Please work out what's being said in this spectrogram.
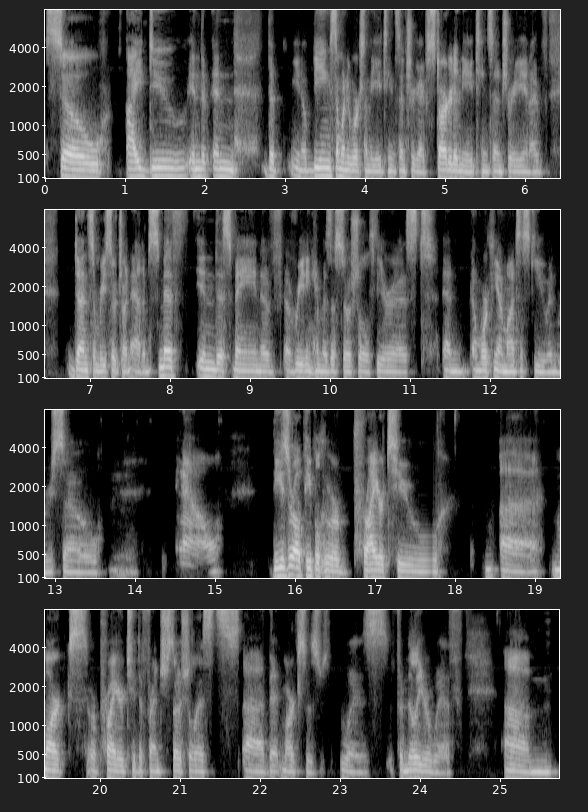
so I do in the in the you know being someone who works on the 18th century, I've started in the 18th century and I've done some research on Adam Smith in this vein of of reading him as a social theorist, and I'm working on Montesquieu and Rousseau mm. now. These are all people who are prior to uh, Marx or prior to the French socialists uh, that Marx was was familiar with, um,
